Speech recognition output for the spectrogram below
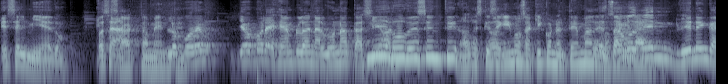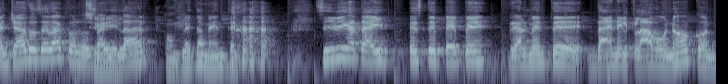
es el miedo. O sea, Exactamente. Lo podemos. Yo, por ejemplo, en alguna ocasión. Miedo de sentir. es que seguimos aquí con el tema de los Estamos bien, bien enganchados, ¿verdad? Con los Aguilar. Completamente. sí, fíjate ahí, este Pepe realmente da en el clavo, ¿no? Con,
